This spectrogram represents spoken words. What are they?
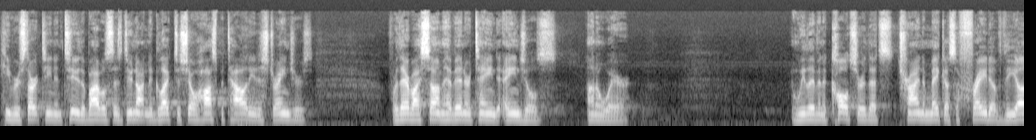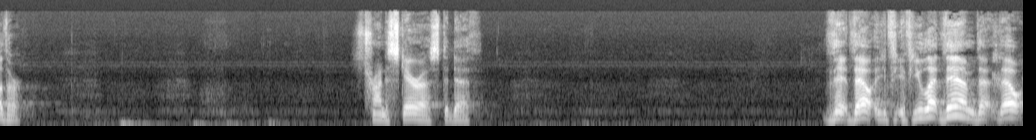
Hebrews 13 and 2, the Bible says, Do not neglect to show hospitality to strangers, for thereby some have entertained angels unaware. And we live in a culture that's trying to make us afraid of the other. It's trying to scare us to death. They'll, if, if you let them, they'll,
